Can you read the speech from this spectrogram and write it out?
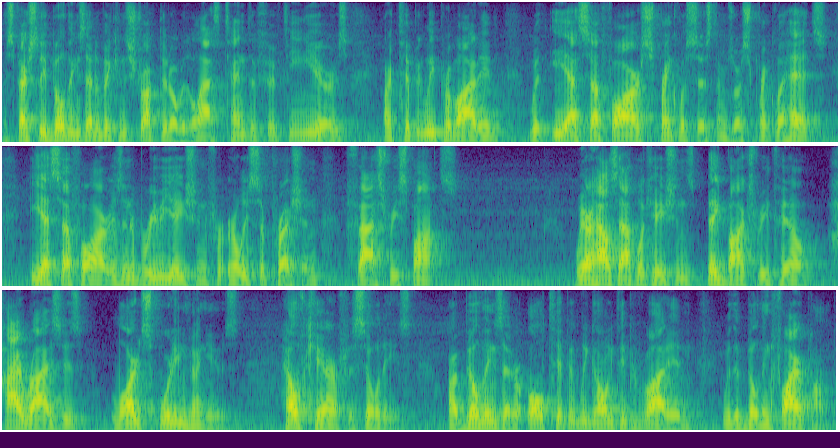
especially buildings that have been constructed over the last 10 to 15 years, are typically provided with ESFR sprinkler systems or sprinkler heads. ESFR is an abbreviation for early suppression fast response. Warehouse applications, big box retail, high rises, large sporting venues, healthcare facilities are buildings that are all typically going to be provided with a building fire pump.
